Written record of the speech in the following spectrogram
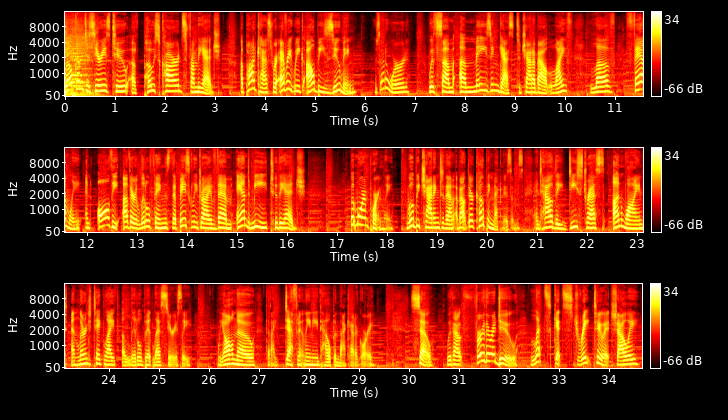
Welcome to series two of Postcards from the Edge, a podcast where every week I'll be zooming is that a word? With some amazing guests to chat about life, love, family, and all the other little things that basically drive them and me to the edge. But more importantly, we'll be chatting to them about their coping mechanisms and how they de stress, unwind, and learn to take life a little bit less seriously. We all know that I definitely need help in that category. So, without further ado, let's get straight to it, shall we?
